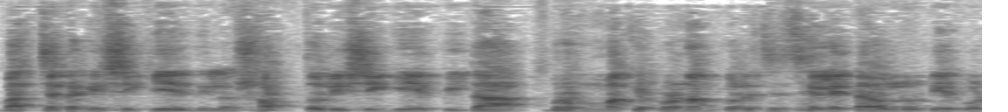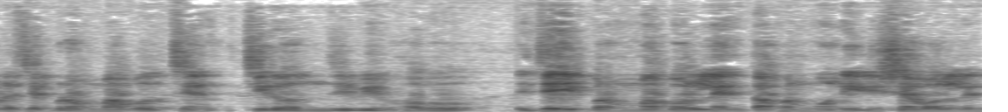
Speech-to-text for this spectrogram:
বাচ্চাটাকে শিখিয়ে দিল। সপ্ত ঋষি গিয়ে পিতা ব্রহ্মাকে প্রণাম করেছে, ছেলেটাও লুটিয়ে পড়েছে। ব্রহ্মা বলছেন, চিরঞ্জীবী ভব। যেই ব্রহ্মা বললেন, তখন মনিঋষা বললেন,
